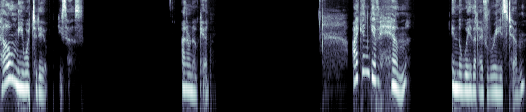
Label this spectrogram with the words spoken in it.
tell me what to do, he says. I don't know, kid. I can give him, in the way that I've raised him,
